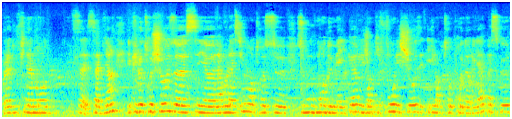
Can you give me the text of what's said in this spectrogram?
voilà d'où finalement ça, vient. Et puis l'autre chose, euh, c'est euh, la relation entre ce, mouvement de makers, les gens qui font les choses et l'entrepreneuriat, parce que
